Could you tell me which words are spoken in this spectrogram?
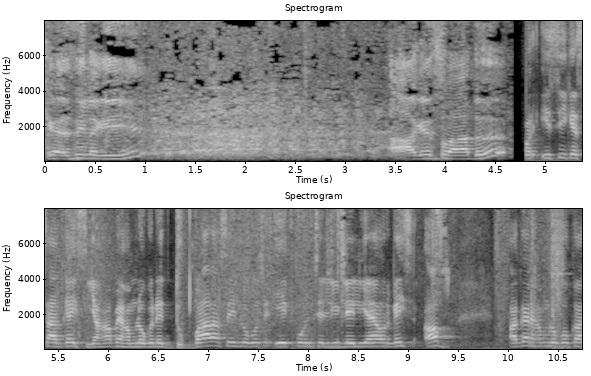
कैसी लगी? आगे स्वाद। और इसी के साथ गाइस यहाँ पे हम लोगों ने दोबारा से इन लोगों से एक पॉइंट से लीड ले लिया है। और गाइस अब अगर हम लोगों का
